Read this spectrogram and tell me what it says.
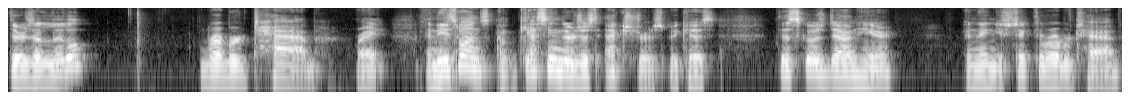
there's a little rubber tab right? And these ones, I'm guessing they're just extras because this goes down here and then you stick the rubber tab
